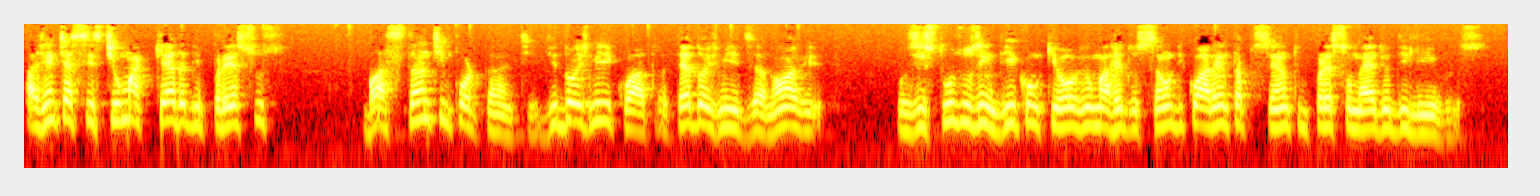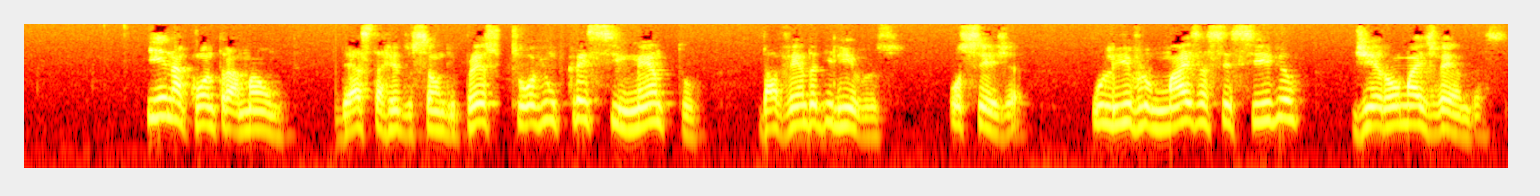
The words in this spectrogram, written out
a gente assistiu uma queda de preços bastante importante. De 2004 até 2019, os estudos indicam que houve uma redução de 40% no preço médio de livros. E na contramão desta redução de preço, houve um crescimento da venda de livros. Ou seja, o livro mais acessível gerou mais vendas.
